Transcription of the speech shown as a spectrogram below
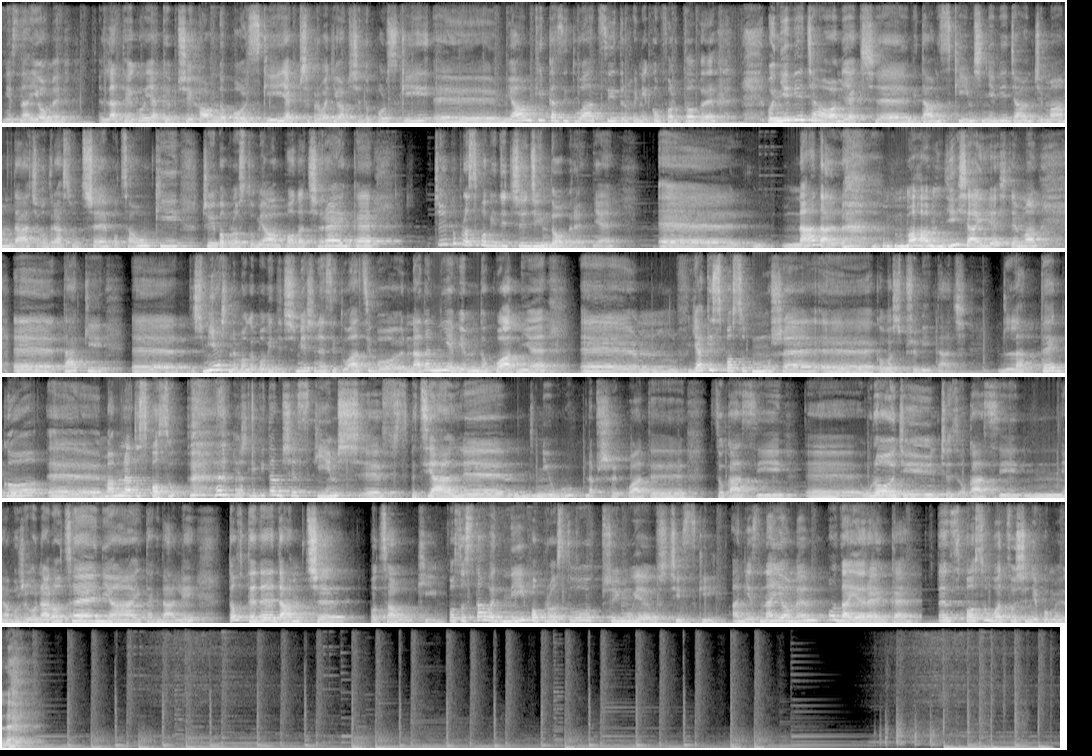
Nieznajomych. Dlatego jak przyjechałam do Polski, jak przeprowadziłam się do Polski, yy, miałam kilka sytuacji trochę niekomfortowych, bo nie wiedziałam, jak się witałam z kimś, nie wiedziałam, czy mam dać od razu trzy pocałunki, czy po prostu miałam podać rękę, czy po prostu powiedzieć dzień dobry, nie? Eee, nadal mam dzisiaj jeszcze mam e, taki e, śmieszny, mogę powiedzieć, śmieszne sytuacje, bo nadal nie wiem dokładnie, w jaki sposób muszę e, kogoś przywitać. Dlatego e, mam na to sposób. Jeśli witam się z kimś w specjalnym dniu, na przykład z okazji e, urodzin, czy z okazji Dnia Bożego Narodzenia i tak dalej, to wtedy dam trzy pocałunki. Pozostałe dni po prostu przyjmuję uściski, a nieznajomym podaję rękę. W ten sposób łatwo się nie pomylę.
